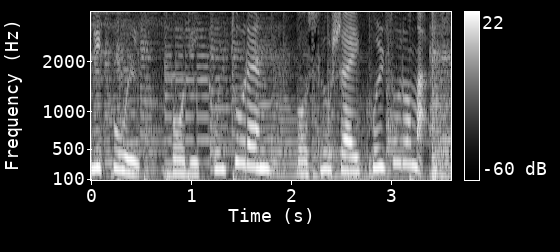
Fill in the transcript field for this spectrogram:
Bodi kul, cool, bodi kulturen, poslušaj kulturo Max.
